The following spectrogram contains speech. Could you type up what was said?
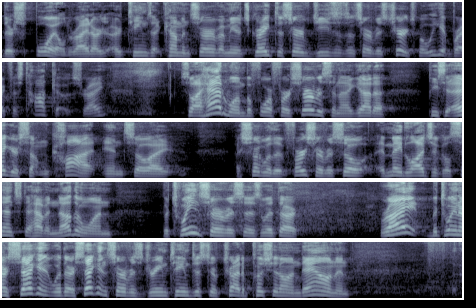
they're spoiled, right? Our, our teams that come and serve. I mean, it's great to serve Jesus and serve his church, but we get breakfast tacos, right? So I had one before first service, and I got a piece of egg or something caught, and so I I struggled with it first service. So it made logical sense to have another one between services with our right between our second with our second service dream team just to try to push it on down and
